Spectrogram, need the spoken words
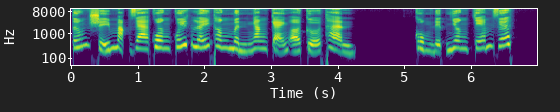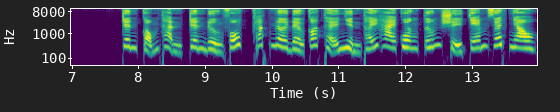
Tướng sĩ mặc gia quân quyết lấy thân mình ngăn cản ở cửa thành. Cùng địch nhân chém giết. Trên cổng thành, trên đường phố, khắp nơi đều có thể nhìn thấy hai quân tướng sĩ chém giết nhau.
